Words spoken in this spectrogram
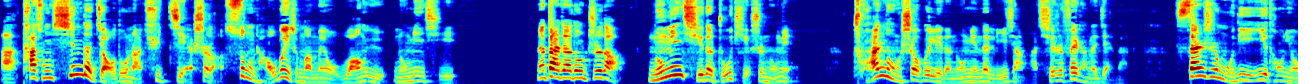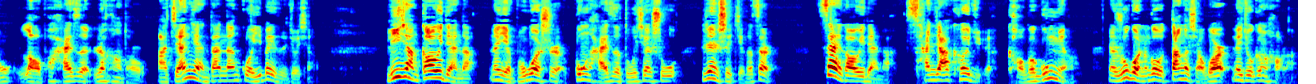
啊，他从新的角度呢去解释了宋朝为什么没有亡于农民起义。那大家都知道，农民起义的主体是农民，传统社会里的农民的理想啊，其实非常的简单：三十亩地，一头牛，老婆孩子热炕头啊，简简单单过一辈子就行。理想高一点的，那也不过是供孩子读些书，认识几个字儿；再高一点的，参加科举，考个功名。那如果能够当个小官，那就更好了。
